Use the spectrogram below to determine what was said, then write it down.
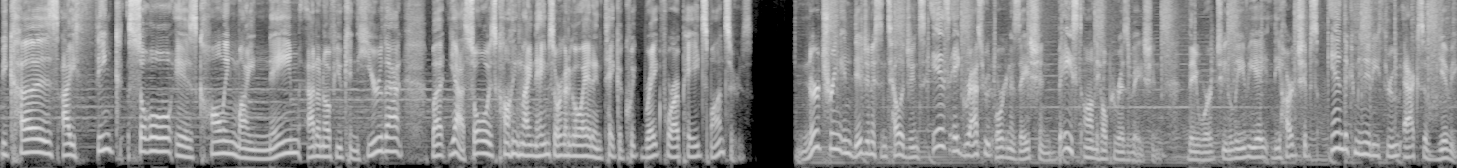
because I think Soul is calling my name. I don't know if you can hear that, but yeah, Soul is calling my name. So we're going to go ahead and take a quick break for our paid sponsors. Nurturing Indigenous Intelligence is a grassroots organization based on the Hopi Reservation. They work to alleviate the hardships in the community through acts of giving,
